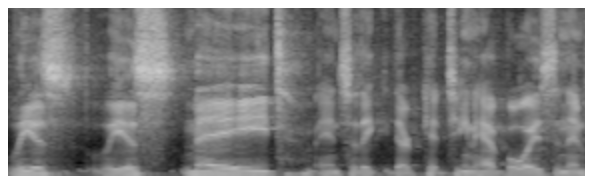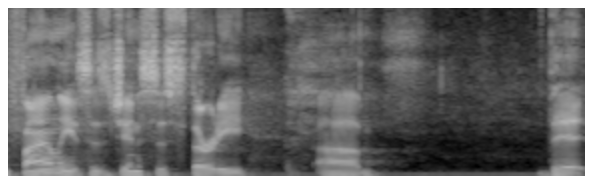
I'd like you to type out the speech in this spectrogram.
Leah's, Leah's maid, and so they, they're continuing to have boys. And then finally, it says Genesis 30 um, that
